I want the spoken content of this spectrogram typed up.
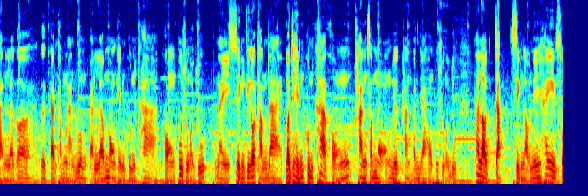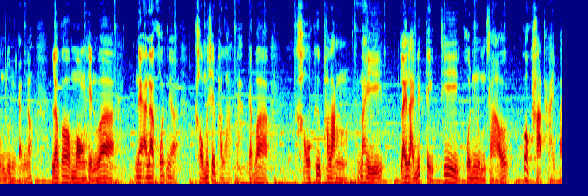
กัน แล้วก็เกิดการทำงานร่วมกัน แล้วมองเห็นคุณค่าของผู้สูงอายุในสิ่งที่เขาทำได้ เราจะเห็นคุณค่าของคลังสมอง หรือคลังปัญญาของผู้สูงอายุ ถ้าเราจัดสิ่งเหล่านี้ให้สมดุลกันเนาะแล้วก็มองเห็นว่าในอนาคตเนี่ยเขาไม่ใช่ภาระนะแต่ว่า เขาคือพลังในหลาย ๆ มิติที่คนหนุ่มสาวก็ขาดหายไป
